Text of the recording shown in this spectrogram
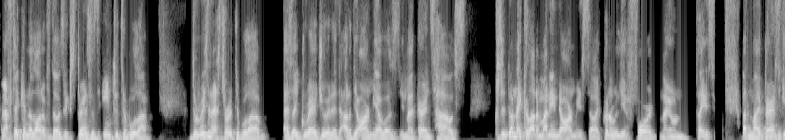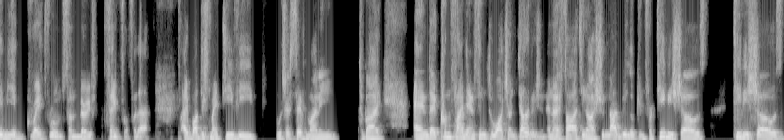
and I've taken a lot of those experiences into Taboola. The reason I started Taboola as I graduated out of the army, I was in my parents' house because I don't make a lot of money in the army, so I couldn't really afford my own place. But my parents gave me a great room, so I'm very thankful for that. I bought this my TV, which I saved money to buy. And I couldn't find anything to watch on television. And I thought, you know, I should not be looking for TV shows. TV shows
